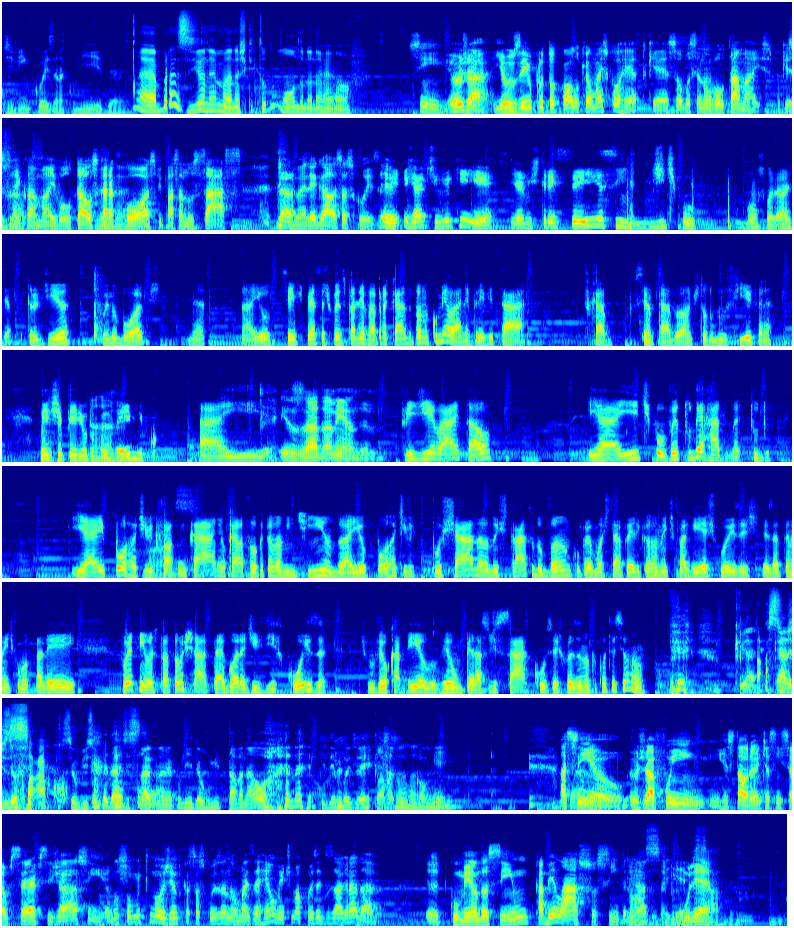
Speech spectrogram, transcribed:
de vir coisa na comida? É, Brasil, né, mano? Acho que todo mundo, né, na real. Sim, eu já. E eu usei o protocolo que é o mais correto, que é só você não voltar mais. Porque se tu Exato. reclamar e voltar, os caras cospem, passar no SAS. Não. Não é legal essas coisas. Eu já tive que. Já me estressei assim, de tipo. Vamos supor, dar um exemplo. Outro dia fui no Bob's, né? Aí eu sempre peço as coisas pra levar pra casa pra não comer lá, né? Pra evitar ficar sentado lá onde todo mundo fica, né? Neste período Aham. pandêmico. Aí Exatamente. pedi lá e tal. E aí, tipo, veio tudo errado, velho. Tudo. E aí, porra, eu tive que falar com o Nossa. cara, e o cara falou que eu tava mentindo. Aí eu, porra, tive que puxar no, no extrato do banco pra mostrar pra ele que eu realmente paguei as coisas exatamente como eu falei. Foi assim, uma situação chata. Agora, de vir coisa, tipo, ver o cabelo, ver um pedaço de saco, essas coisas nunca aconteceu, não. Pedaço Cara, de se eu- saco. Se eu visse um pedaço de saco na minha comida, eu vomitava na hora, né? E depois eu ia reclamar com, com alguém. Assim, eu, eu já fui em, em restaurante assim, self-service, e já assim, eu não sou muito nojento com essas coisas não, mas é realmente uma coisa desagradável. Eu, comendo assim um cabelaço, assim, tá ligado? Nossa, Tipo, aí é mulher. bizarro mesmo.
